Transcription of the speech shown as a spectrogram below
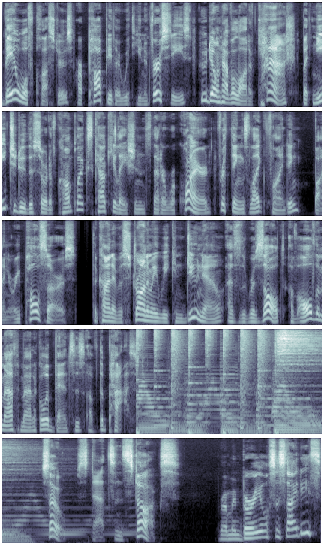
Beowulf clusters are popular with universities who don't have a lot of cash but need to do the sort of complex calculations that are required for things like finding binary pulsars, the kind of astronomy we can do now as the result of all the mathematical advances of the past. So, stats and stocks. Roman burial societies?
